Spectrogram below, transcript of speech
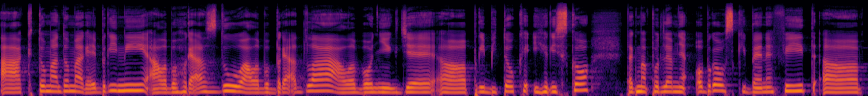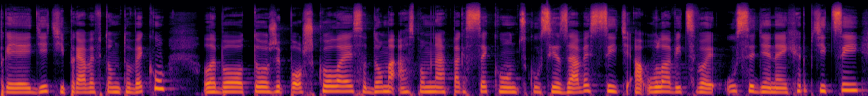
A kto má doma rebriny, alebo hrazdu, alebo bradla, alebo niekde uh, pri bytovke ihrisko, tak má podľa mňa obrovský benefit uh, pre deti práve v tomto veku, lebo to, že po škole sa doma aspoň na pár sekúnd skúsia zavesiť a uľaviť svojej usedenej chrbtici,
